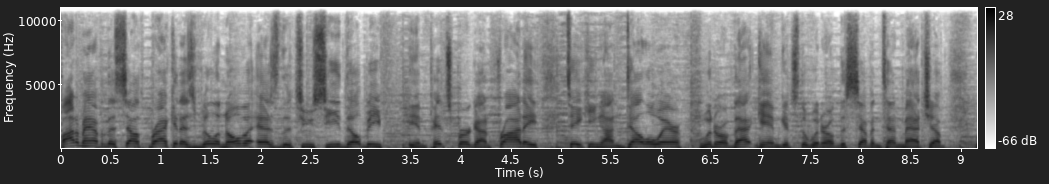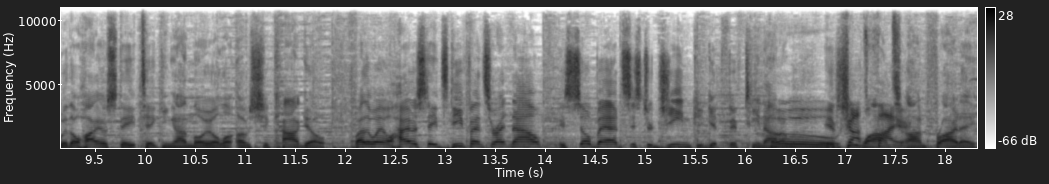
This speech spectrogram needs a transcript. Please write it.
Bottom half of the South bracket has Villanova as the two seed. They'll be in Pittsburgh on Friday, taking on Delaware. Winner of that game gets the winner of the 7 10 matchup with Ohio State taking on Loyola of Chicago. By the way, Ohio State's defense right now is so bad, Sister Jean could get 15 on oh, them if she wants fired. on Friday.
